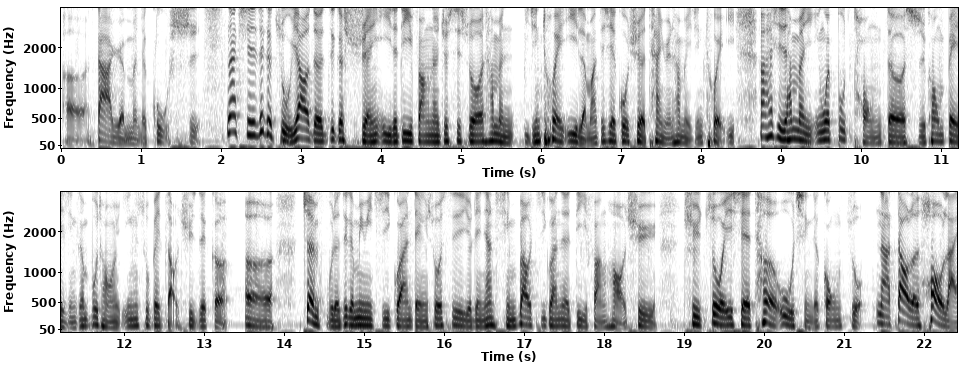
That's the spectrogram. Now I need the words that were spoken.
呃大人们的故事。那其实这个主要的这个悬疑的地方呢，就是说他们已经退役了嘛，这些过去的探员他们已经退役。那他其实他们因为不同的时空背景跟不同的因素被找去这个。呃，政府的这个秘密机关，等于说是有点像情报机关的地方哈，去去做一些特务型的工作。那到了后来，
